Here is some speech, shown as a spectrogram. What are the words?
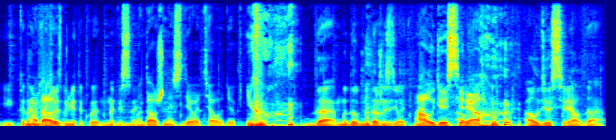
И когда мне хотелось бы мне такое написать. Мы должны сделать аудиокнигу. Да, мы, мы должны сделать... Аудиосериал. Аудиосериал, да.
